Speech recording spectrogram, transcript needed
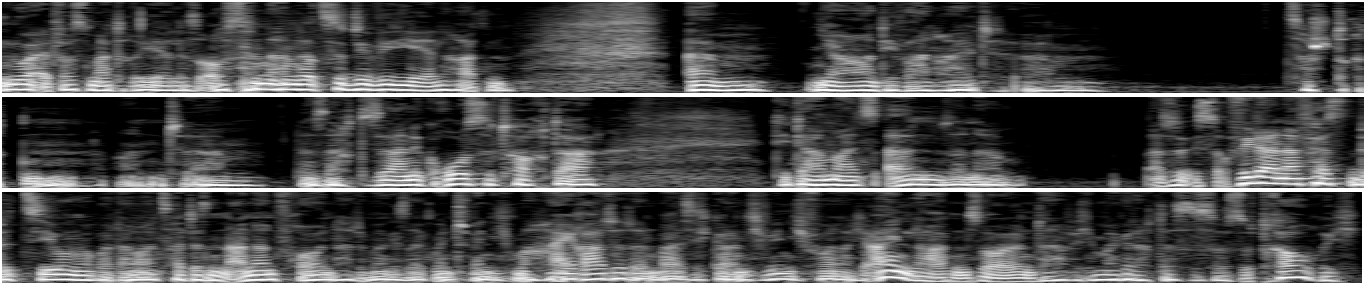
nur etwas Materielles auseinander zu dividieren hatten. Ähm, ja, und die waren halt ähm, zerstritten. Und ähm, da sagte seine große Tochter, die damals an so einer also ist auch wieder in einer festen Beziehung, aber damals hatte sie einen anderen Freund, hat immer gesagt, Mensch, wenn ich mal heirate, dann weiß ich gar nicht, wen ich von euch einladen soll. Und da habe ich immer gedacht, das ist doch so traurig.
